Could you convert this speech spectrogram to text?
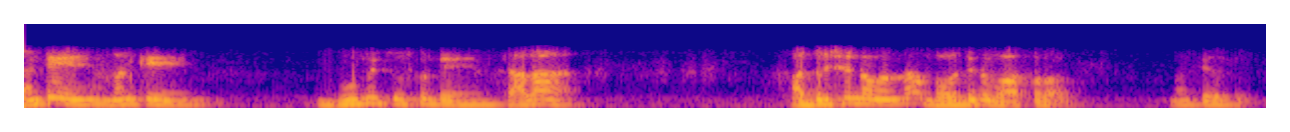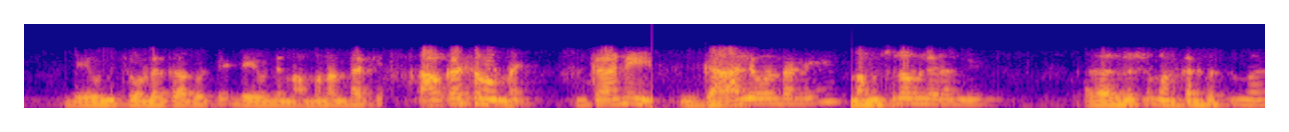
అంటే మనకి భూమిని చూసుకుంటే చాలా అదృశ్యంగా ఉన్న భౌతిక వాస్తవాలు. మనకు తెలుసు. దేవుడిని చూడలేదు కాబట్టి దేవుడిని నమ్మనంటాకి అవకాశాలు ఉన్నాయి. కానీ గాలి ఉందని మంచడం లేదండి. అది అదృశ్యం మనకు కనిపిస్తుందా?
